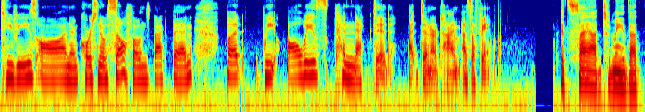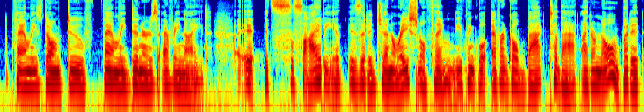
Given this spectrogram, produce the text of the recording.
TVs on, and of course no cell phones back then, but we always connected at dinner time as a family. It's sad to me that families don't do family dinners every night. It, it's society. It, is it a generational thing? Do you think we'll ever go back to that? I don't know, but it.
